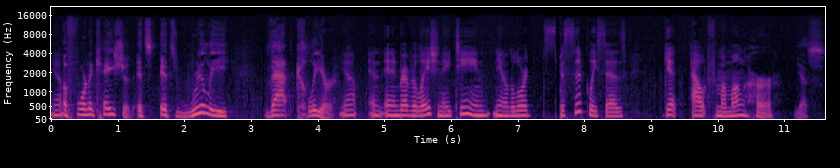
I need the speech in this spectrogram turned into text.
Yep. of fornication. It's it's really that clear. Yeah. And, and in Revelation 18, you know, the Lord specifically says, get out from among her. Yes.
